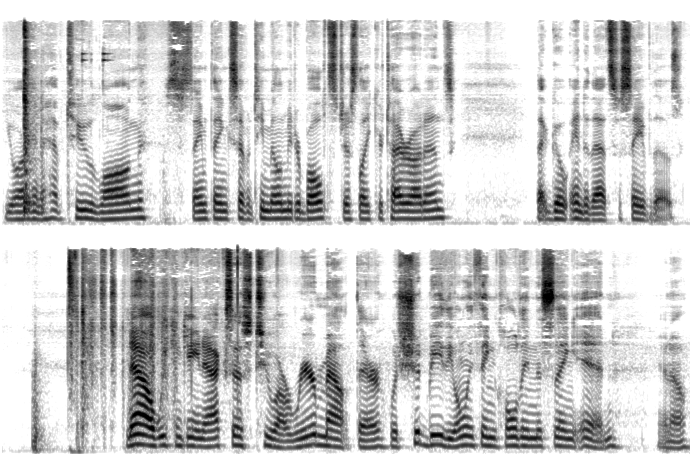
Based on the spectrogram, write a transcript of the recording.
you are going to have two long, same thing, 17 millimeter bolts, just like your tie rod ends, that go into that, so save those. Now we can gain access to our rear mount there, which should be the only thing holding this thing in. You know,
